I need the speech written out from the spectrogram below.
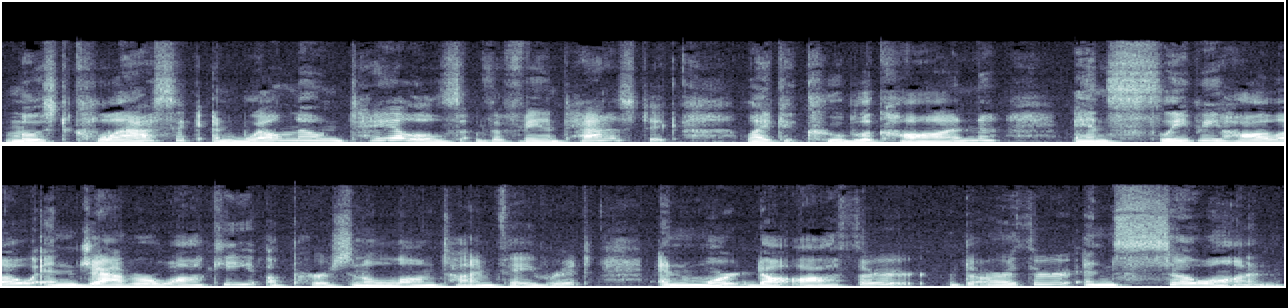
most classic and well known tales of the fantastic, like Kubla Khan and Sleepy Hollow and Jabberwocky, a personal longtime favorite, and Mort d'Arthur, and so on.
